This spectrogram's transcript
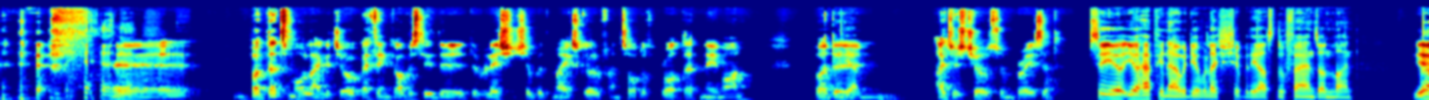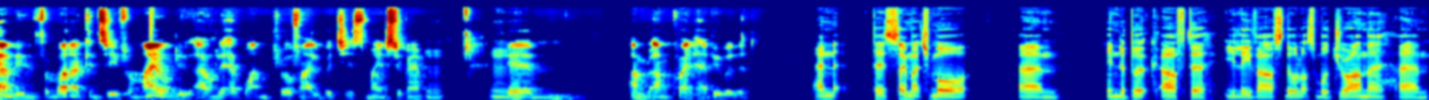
uh, but that's more like a joke. I think obviously the, the relationship with my ex girlfriend sort of brought that name on, but um, yeah. I just chose to embrace it. So you're, you're happy now with your relationship with the Arsenal fans online? Yeah, I mean, from what I can see, from my only, I only have one profile, which is my Instagram. Mm. Mm. Um, I'm I'm quite happy with it. And there's so much more um, in the book after you leave Arsenal. Lots more drama. Um,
